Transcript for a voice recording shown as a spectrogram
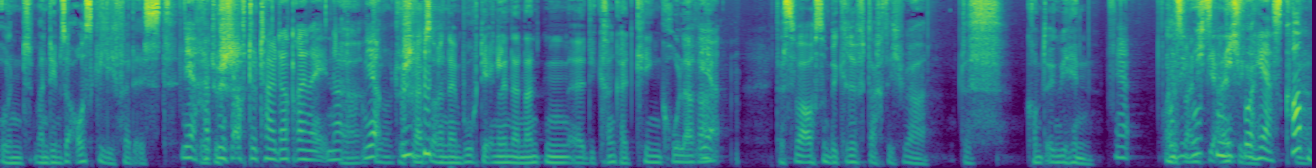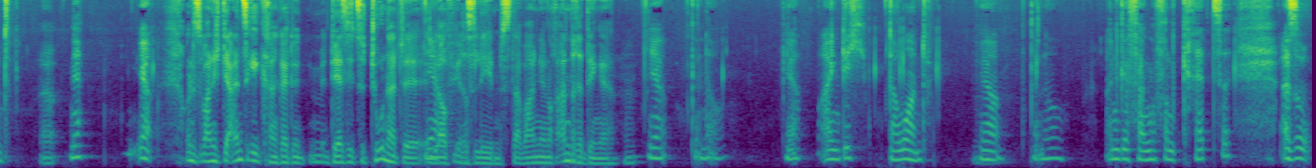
Und man dem so ausgeliefert ist. Ja, hat du mich auch total daran erinnert. ja, Du, du schreibst auch in deinem Buch, die Engländer nannten äh, die Krankheit King Cholera. Ja. Das war auch so ein Begriff, dachte ich, ja, das kommt irgendwie hin. Ja. Und Und, sie nicht wussten nicht, einzige. woher es kommt. Ja. Ja. Ja. Und es war nicht die einzige Krankheit, mit- mit der sie zu tun hatte im Ja. Laufe ihres Lebens. Da waren ja noch andere Dinge. Hm? Ja, genau. Ja, eigentlich dauernd. Ja, genau. Angefangen von Krätze. Also,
